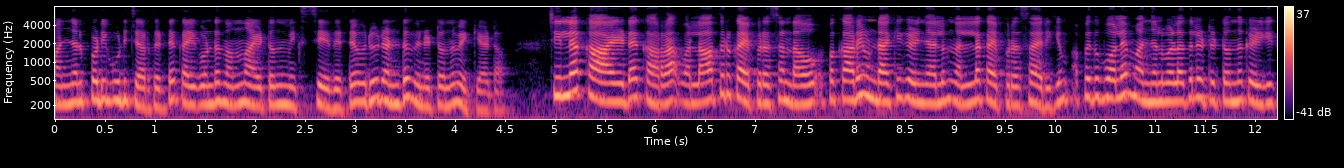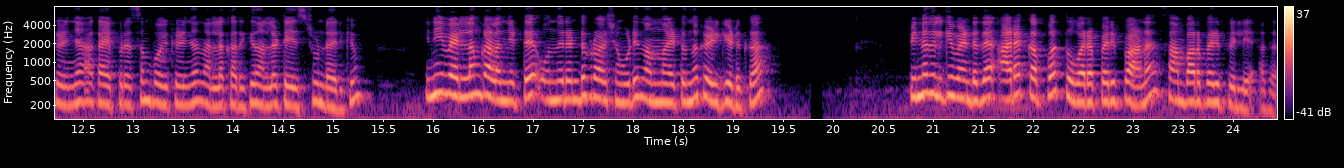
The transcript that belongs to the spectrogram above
മഞ്ഞൾപ്പൊടി കൂടി ചേർത്തിട്ട് കൈകൊണ്ട് നന്നായിട്ടൊന്ന് മിക്സ് ചെയ്തിട്ട് ഒരു രണ്ട് മിനിറ്റ് ഒന്ന് വെക്കുക കേട്ടോ ചില കായയുടെ കറ വല്ലാത്തൊരു കൈപ്പുരസം ഉണ്ടാവും. അപ്പോൾ കറി ഉണ്ടാക്കി കഴിഞ്ഞാലും നല്ല കൈപ്പുരസമായിരിക്കും അപ്പോൾ ഇതുപോലെ മഞ്ഞൾ വെള്ളത്തിൽ ഇട്ടിട്ടൊന്ന് കഴുകി കഴിഞ്ഞാൽ ആ കൈപ്പുരസം പോയി കഴിഞ്ഞാൽ നല്ല കറിക്ക് നല്ല ടേസ്റ്റും ഉണ്ടായിരിക്കും. ഇനി വെള്ളം കളഞ്ഞിട്ട് ഒന്ന് രണ്ട് പ്രാവശ്യം കൂടി നന്നായിട്ടൊന്ന് കഴുകിയെടുക്കുക. പിന്നെ ഇതിലേക്ക് വേണ്ടത് അര കപ്പ് തുവരപ്പരിപ്പാണ് സാമ്പാർ പരിപ്പില്ല അത്.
